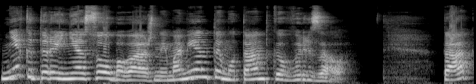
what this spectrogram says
Некоторые не особо важные моменты мутантка вырезала. Так,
